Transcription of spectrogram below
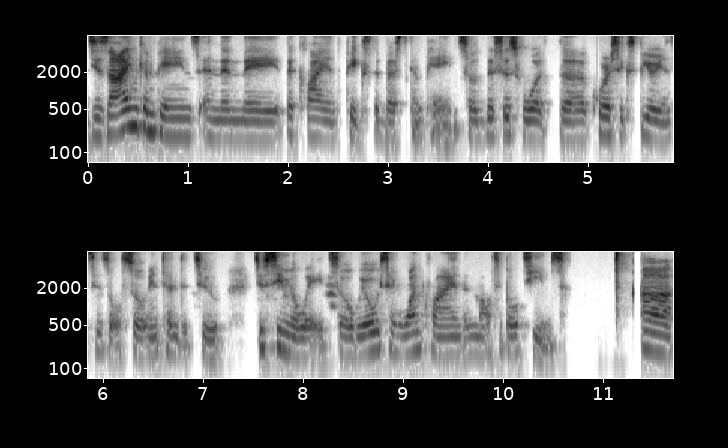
design campaigns and then they the client picks the best campaign. So this is what the course experience is also intended to to simulate. So we always have one client and multiple teams. Uh,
